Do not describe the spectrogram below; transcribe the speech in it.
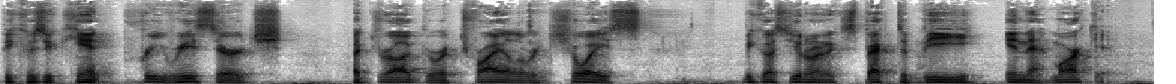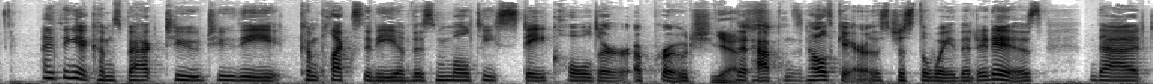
Because you can't pre-research a drug or a trial or a choice because you don't expect to be in that market. I think it comes back to to the complexity of this multi-stakeholder approach Yes. that happens in healthcare. That's just the way that it is. That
